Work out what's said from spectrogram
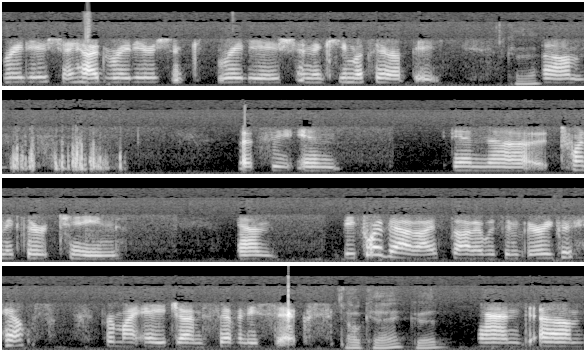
radiation. I had radiation, radiation and chemotherapy. Okay. Um, let's see, in in uh, 2013, and before that, I thought I was in very good health for my age. I'm 76. Okay. Good. and um,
